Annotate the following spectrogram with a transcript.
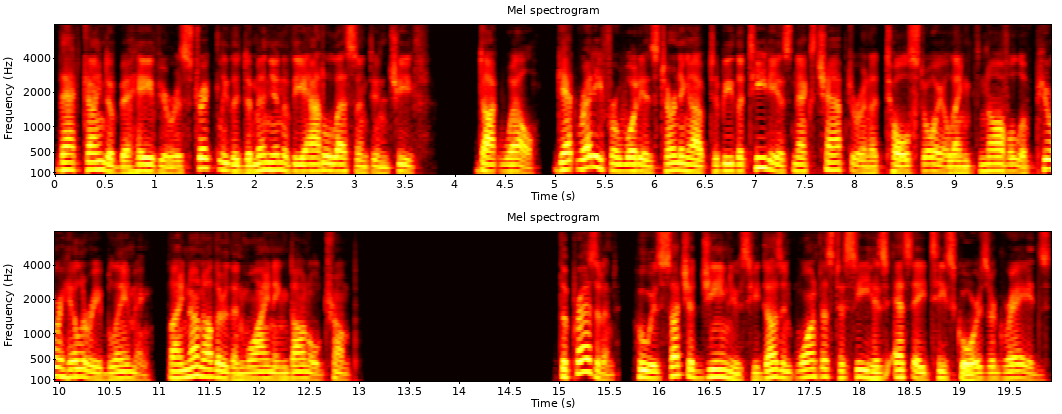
That kind of behavior is strictly the dominion of the adolescent in chief. Well, get ready for what is turning out to be the tedious next chapter in a Tolstoy-length novel of pure Hillary blaming by none other than whining Donald Trump. The president, who is such a genius he doesn't want us to see his SAT scores or grades,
